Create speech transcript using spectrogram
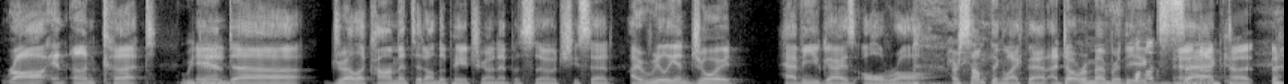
raw and uncut. We did. And uh, Drella commented on the Patreon episode. She said, I really enjoyed having you guys all raw or something like that. I don't remember the And exact. uncut.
